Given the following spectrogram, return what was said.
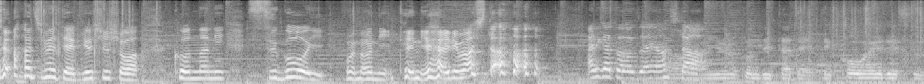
初めて領収書はこんなにすごいものに手に入りました。ありがとうございました。喜んでいただいて光栄です。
